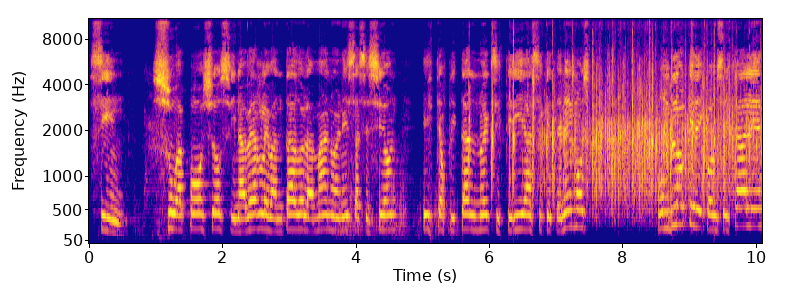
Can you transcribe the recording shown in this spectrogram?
sin su apoyo, sin haber levantado la mano en esa sesión, este hospital no existiría, así que tenemos un bloque de concejales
